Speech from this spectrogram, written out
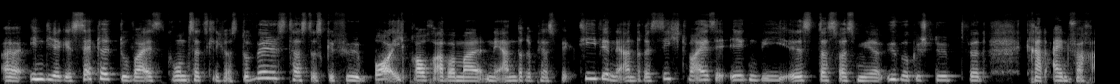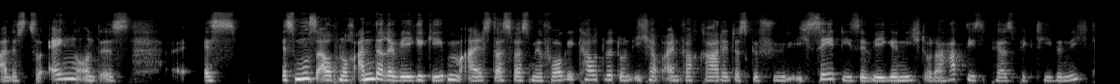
äh, in dir gesettelt. Du weißt grundsätzlich, was du willst, hast das Gefühl, boah, ich brauche aber mal eine andere Perspektive, eine andere Sichtweise. Irgendwie ist das, was mir übergestülpt wird, gerade einfach alles zu eng und es, es es muss auch noch andere Wege geben als das, was mir vorgekaut wird. Und ich habe einfach gerade das Gefühl, ich sehe diese Wege nicht oder habe diese Perspektive nicht.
